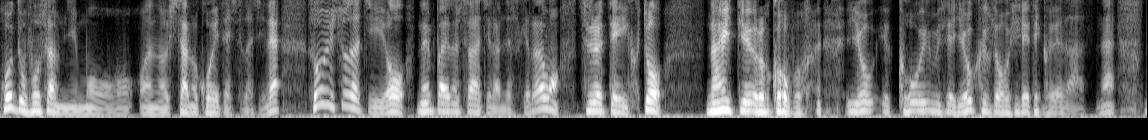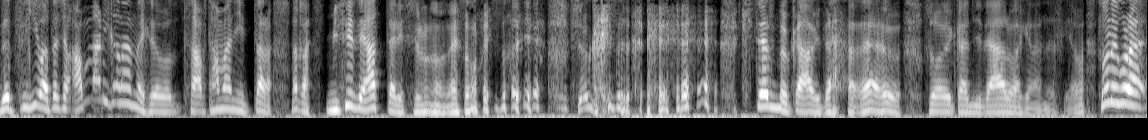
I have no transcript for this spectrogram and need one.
本当ポッサムにもう、あの、下の超えた人たちね、そういう人たちを、年配の人たちなんですけれども、連れて行くと、泣いて喜ぶ。よ、こういう店よくぞ教えてくれた。ね。で、次私はあんまり行かないんだけど、さ、たまに行ったら、なんか店で会ったりするのね、その人に紹介して、来てるのかみたいなね、そういう感じであるわけなんですけど、それぐらい、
